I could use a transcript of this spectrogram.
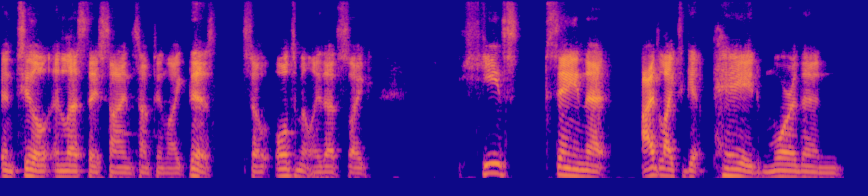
until unless they sign something like this. So ultimately, that's like he's saying that I'd like to get paid more than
